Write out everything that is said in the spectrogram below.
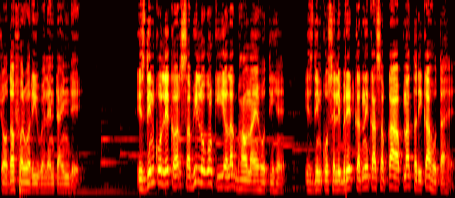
14 फरवरी, वैलेंटाइन डे। इस दिन को लेकर सभी लोगों की अलग भावनाएँ होती हैं। इस दिन को सेलिब्रेट करने का सबका अपना तरीका होता है।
